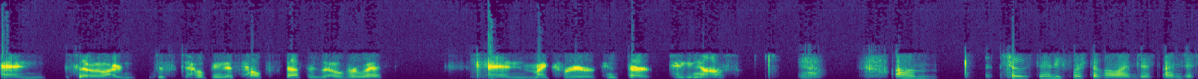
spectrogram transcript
and so I'm just hoping this health stuff is over with. and my career can start taking off. Yeah. Um, so Sandy, first of all, I'm just, I'm just,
